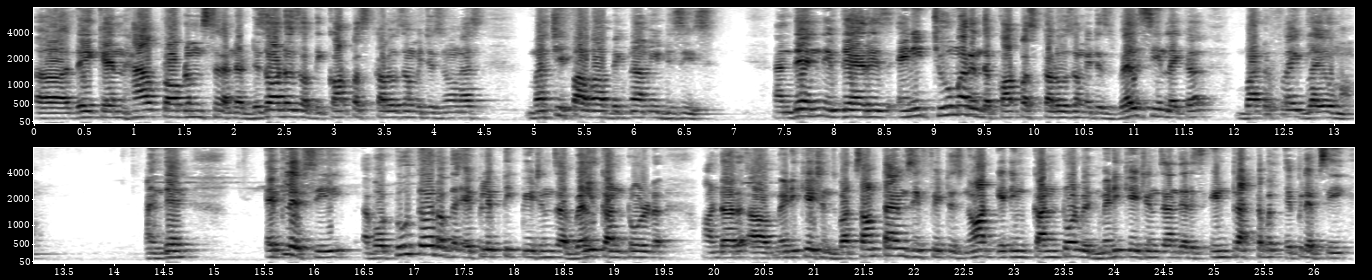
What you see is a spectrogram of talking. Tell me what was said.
uh, they can have problems and uh, disorders of the corpus callosum which is known as Marchiafava-Bignami disease. And then if there is any tumor in the corpus callosum, it is well seen like a butterfly glioma. And then epilepsy, about two-thirds of the epileptic patients are well controlled under uh, medications. But sometimes if it is not getting controlled with medications and there is intractable epilepsy,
